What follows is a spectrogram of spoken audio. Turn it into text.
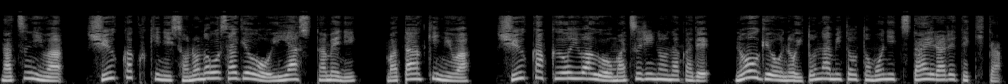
夏には収穫期にその農作業を癒すために、また秋には収穫を祝うお祭りの中で農業の営みと共に伝えられてきた。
